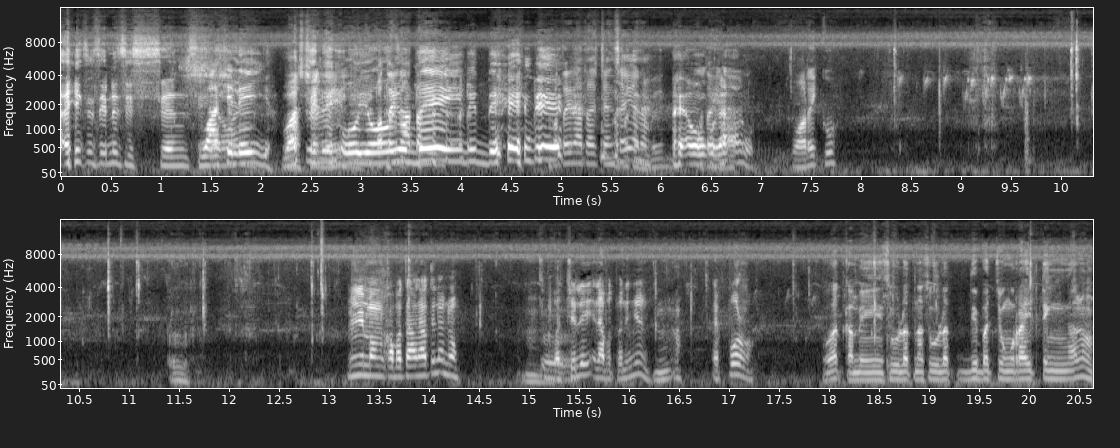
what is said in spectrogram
ay sino si Sen si Wasilay. Wasilay. Oh, yo, Patay yo, natin. baby, baby. Patay natin chance ay ano. Ay, ewan ko lang. Wari ko. Yun yung mga kabataan natin ano. Mm. Ba't chili? Inabot pa ninyo yun. Mm. F4. What kami sulat na sulat, 'di ba yung writing ano?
